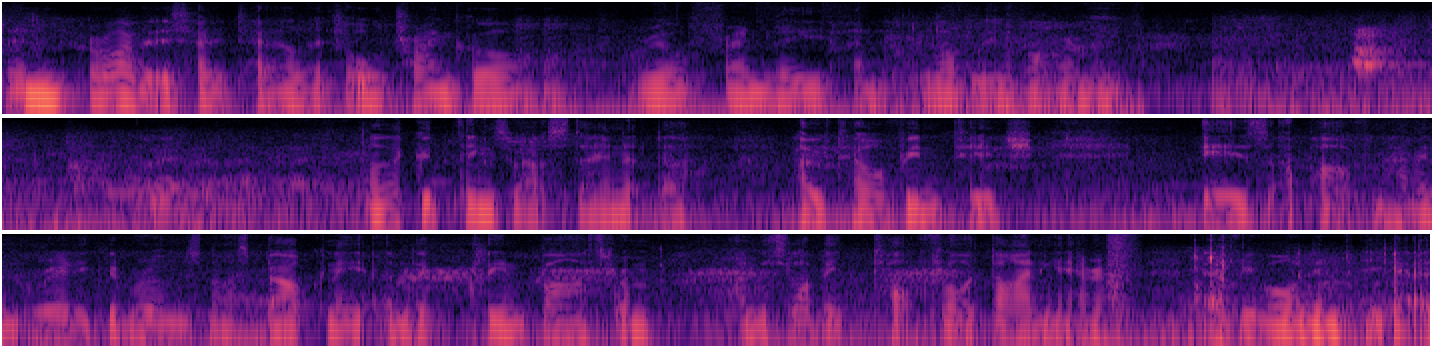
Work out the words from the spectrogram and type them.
then arrive at this hotel, it's all tranquil, real friendly and lovely environment. One of the good things about staying at the Hotel Vintage is apart from having really good rooms, nice balcony and a clean bathroom and this lovely top floor dining area, every morning you get a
